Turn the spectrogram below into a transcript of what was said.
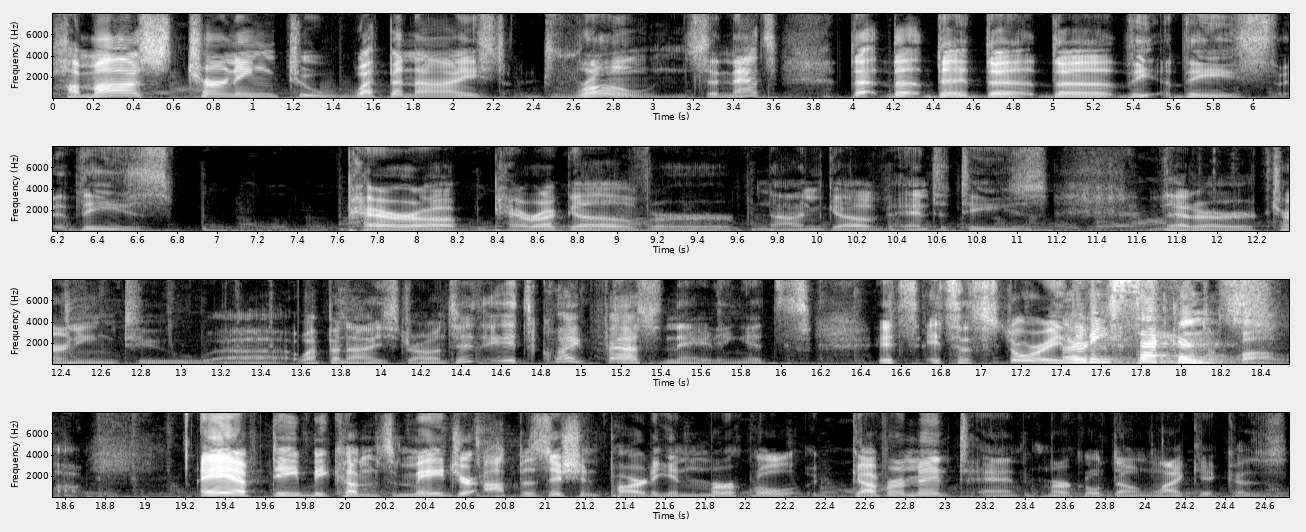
Hamas turning to weaponized drones, and that's that the the the the, the these these para paragov or non-gov entities that are turning to uh, weaponized drones. It, it's quite fascinating. It's it's it's a story. 30 you seconds. to follow. AFD becomes major opposition party in Merkel government, and Merkel don't like it because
